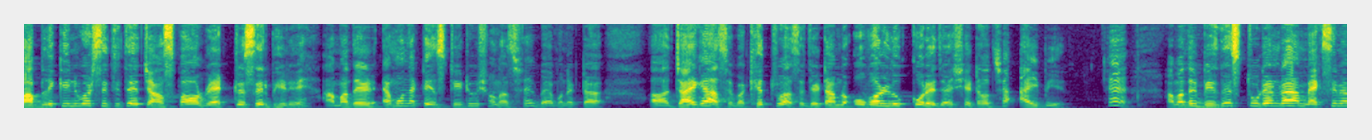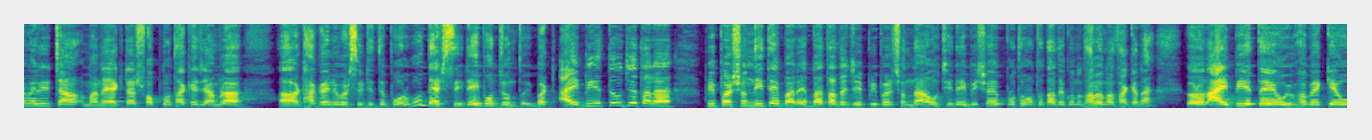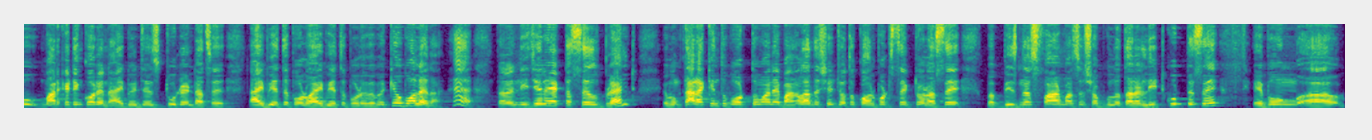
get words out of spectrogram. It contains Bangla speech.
পাবলিক ইউনিভার্সিটিতে চান্স পাওয়ার রেড ট্রেসের ভিড়ে আমাদের এমন একটা ইনস্টিটিউশন আছে বা এমন একটা জায়গা আছে বা ক্ষেত্র আছে যেটা আমরা ওভারলুক করে যাই, সেটা হচ্ছে আইবিএ হ্যাঁ? আমাদের বিজনেস স্টুডেন্টরা ম্যাক্সিমামেরই মানে একটা স্বপ্ন থাকে যে আমরা ঢাকা ইউনিভার্সিটিতে পড়ব দ্যাটস ইট এই পর্যন্তই। বাট আইবিএতেও যে তারা প্রিপারেশন নিতে পারে বা তাদের যে প্রিপারেশন নেওয়া উচিত, এই বিষয়ে প্রথমত তাদের কোনো ধারণা থাকে না। কারণ আইবিএতে ওইভাবে কেউ মার্কেটিং করে না। আইবিএর যে স্টুডেন্ট আছে আইবিএতে পড়ো আইবিএতে পড়ো, এভাবে কেউ বলে না হ্যাঁ? তারা নিজেরাই একটা সেলফ ব্র্যান্ড এবং তারা কিন্তু বর্তমানে বাংলাদেশের যত কর্পোরেট সেক্টর আছে বা বিজনেস ফার্ম আছে, সবগুলো তারা লিড করতেছে এবং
